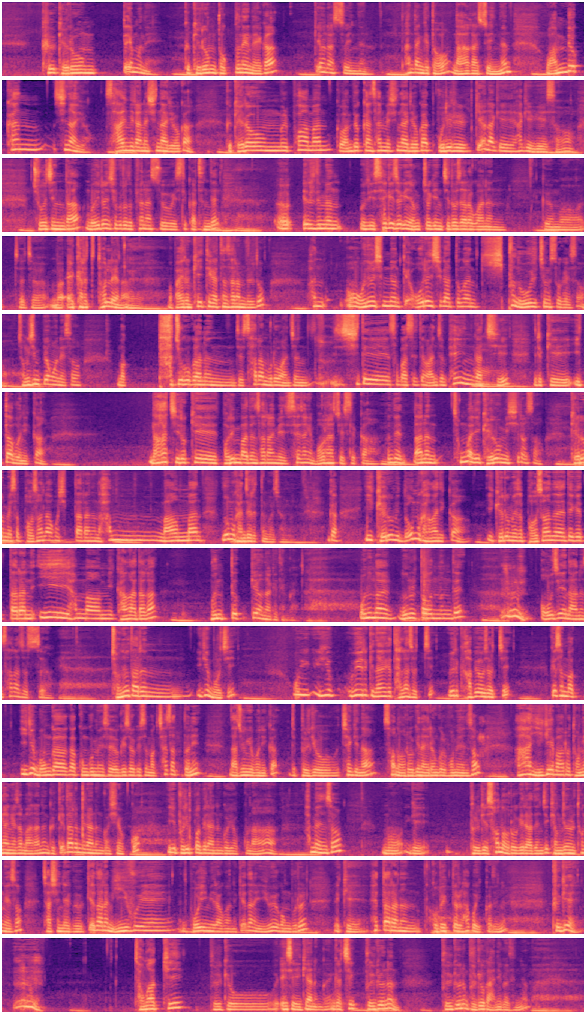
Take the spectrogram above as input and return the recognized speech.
그 괴로움 때문에 그 괴로움 덕분에 내가 깨어날 수 있는 한 단계 더 나아갈 수 있는 완벽한 시나리오, 삶이라는 시나리오가 그 괴로움을 포함한 그 완벽한 삶의 시나리오가 우리를 깨어나게 하기 위해서 주어진다. 뭐 이런 식으로도 표현할 수 있을 것 같은데 어, 예를 들면 우리 세계적인 영적인 지도자라고 하는 그 뭐 저 저 뭐 에카르트 톨레나 네. 뭐 바이런 케이티 같은 사람들도 한 어, 5년 10년 꽤 오랜 시간 동안 깊은 우울증 속에서 정신병원에서 막 다 죽어가는 이제 사람으로 완전 시대에서 봤을 때 완전 폐인 같이 이렇게 있다 보니까 나같이 이렇게 버림받은 사람이 세상에 뭘 할 수 있을까? 근데 나는 정말 이 괴로움이 싫어서 괴로움에서 벗어나고 싶다라는 한 마음만 너무 간절했던 거죠. 그러니까 이 괴로움이 너무 강하니까 이 괴로움에서 벗어나야 되겠다라는 이 한 마음이 강하다가 문득 깨어나게 된 거예요. 어느 날 눈을 떴는데 어제 나는 사라졌어요. 전혀 다른 이게 뭐지? 어 이- 이게 왜 이렇게 나이가 달라졌지? 왜 이렇게 가벼워졌지? 그래서 막 이게 뭔가가 궁금해서 여기저기서 막 찾았더니 나중에 보니까 이제 불교 책이나 선어록이나 이런 걸 보면서 아 이게 바로 동양에서 말하는 그 깨달음이라는 것이었고 이게 불이법이라는 거였구나 하면서 뭐 이게 불교 선어록이라든지 경전을 통해서 자신의 그 깨달음 이후에 보임이라고 하는 깨달음 이후의 공부를 이렇게 했다라는 고백들을 하고 있거든요. 그게 정확히 불교에서 얘기하는 거예요. 그러니까 즉 불교는 불교는 불교가 아니거든요.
